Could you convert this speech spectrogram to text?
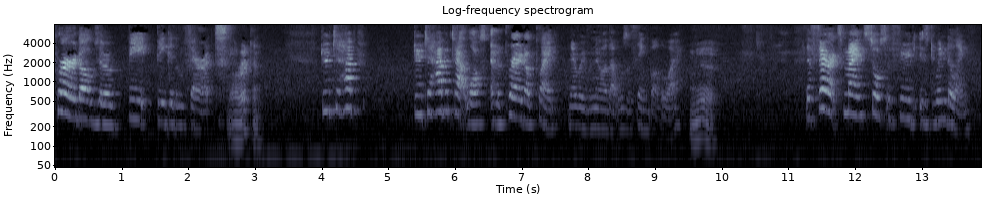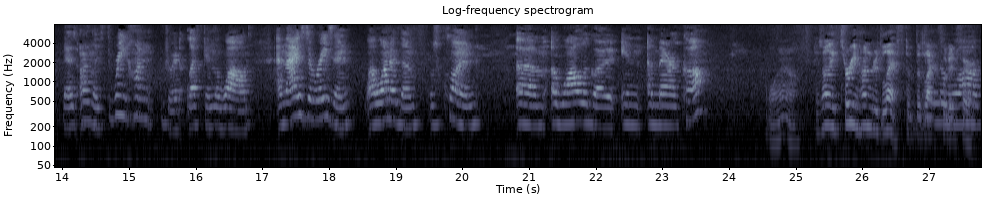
prairie dogs are a bit bigger than ferrets. I reckon. Due to hab- due to habitat loss and the prairie dog plague, never even knew that was a thing by the way. Yeah. The ferret's main source of food is dwindling. There's only 300 left in the wild, and that is the reason why one of them was cloned um, a while ago in America. Wow. There's only 300 left of the black-footed ferret.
